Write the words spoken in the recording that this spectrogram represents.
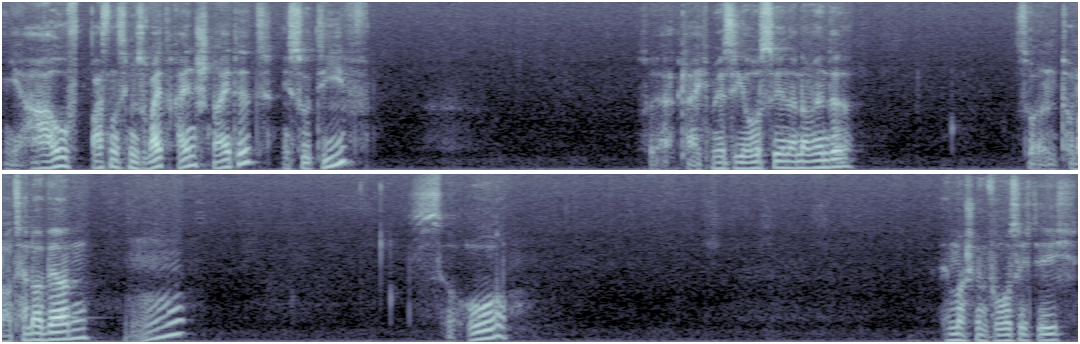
Ja, aufpassen, dass ihr so weit reinschneidet, nicht so tief. Soll ja gleichmäßig aussehen dann am Ende. Soll ein toller Teller werden. Hm. So. Immer schön vorsichtig,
